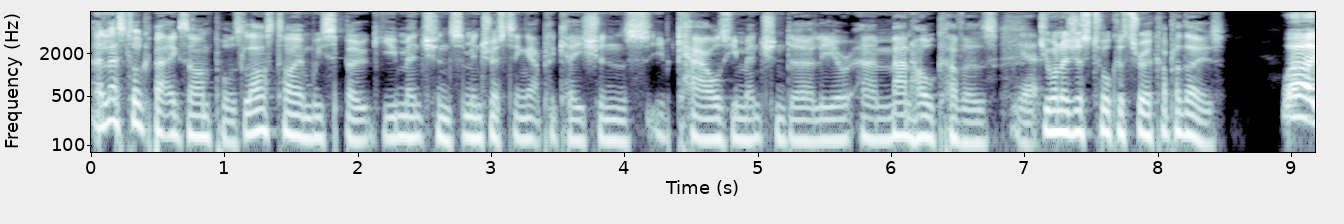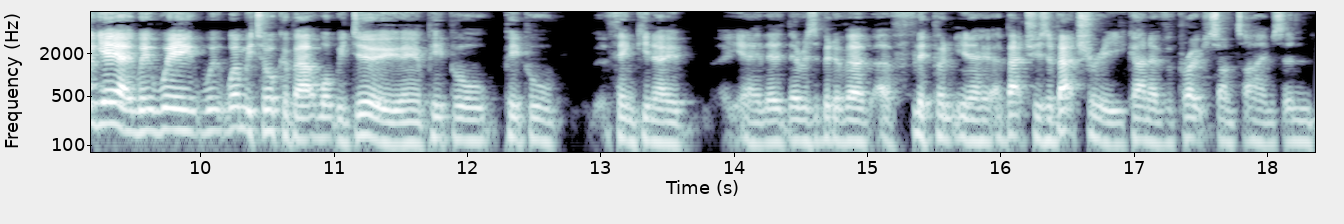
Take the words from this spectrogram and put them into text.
And let's talk about examples. Last time we spoke, you mentioned some interesting applications, cows you mentioned earlier, um, manhole covers. Yeah. Do you want to just talk us through a couple of those? Well, yeah, we, we, we when we talk about what we do, you know, people people think you know you know, there, there is a bit of a, a, flippant, you know, a battery's a battery kind of approach sometimes. And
